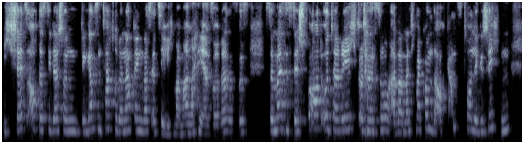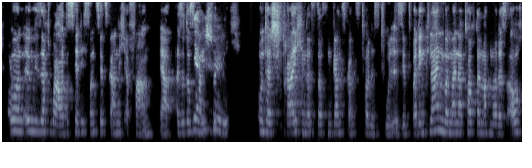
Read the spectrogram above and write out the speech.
ich schätze auch, dass die da schon den ganzen Tag drüber nachdenken, was erzähle ich mal Mama nachher so. Ne? Das ist, ist dann meistens der Sportunterricht oder so, aber manchmal kommen da auch ganz tolle Geschichten, wo man irgendwie sagt, wow, das hätte ich sonst jetzt gar nicht erfahren. Ja, also das ja, kann ich wirklich unterstreichen, dass das ein ganz, ganz tolles Tool ist. Jetzt bei den Kleinen, bei meiner Tochter machen wir das auch.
